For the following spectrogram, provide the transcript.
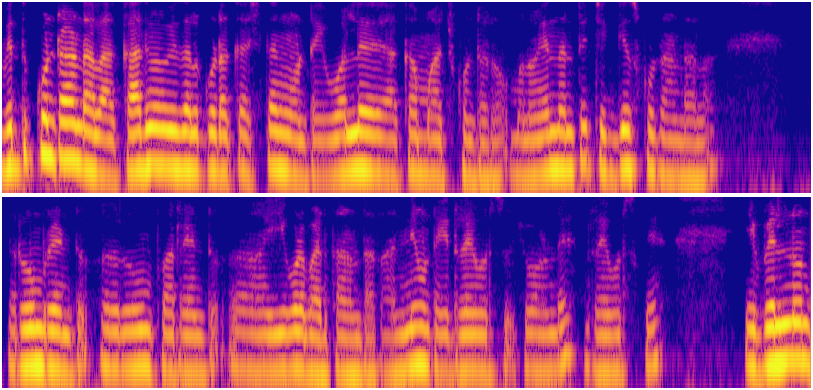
వెతుక్కుంటా ఉండాలా? కాదిమ వీసాలు కూడా ఖచ్చితంగా ఉంటాయి. వాళ్ళే అక్క మార్చుకుంటారు. మనం ఏంటంటే చెక్ చేసుకుంటా ఉండాలి? Room rent room for rent ఇవి కూడా పెడతా ఉంటారు. అన్నీ ఉంటాయి డ్రైవర్స్ చూడండి డ్రైవర్స్కి. ఈ well known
